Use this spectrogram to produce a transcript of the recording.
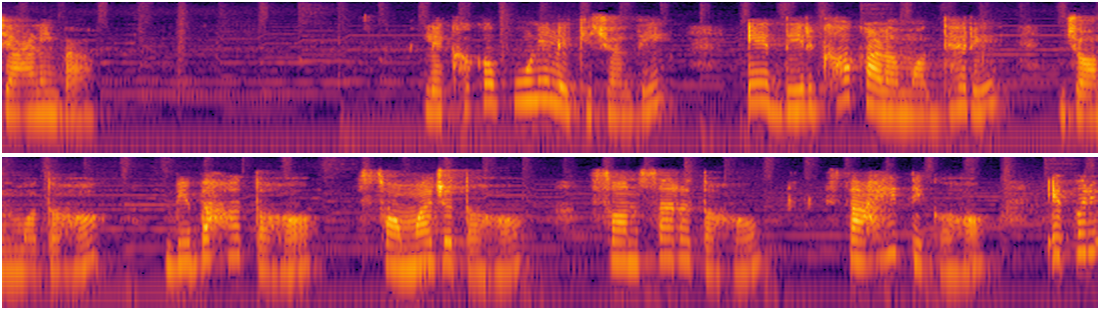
ଜାଣିବା। ଲେଖକ ପୁଣି ଲେଖିଛନ୍ତି ଏ ଦୀର୍ଘ କାଳ ମଧ୍ୟରେ ଜନ୍ମତଃ ବିବାହତଃ ସମାଜତଃ ସଂସାରତଃ ସାହିତ୍ୟିକ ଏପରି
